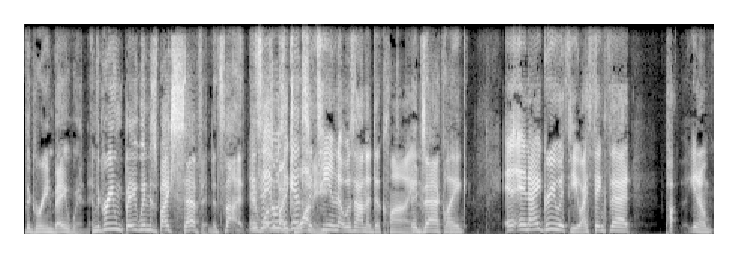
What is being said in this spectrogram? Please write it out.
the Green Bay win, and the Green Bay win is by seven. It's not. It, It's- wasn't it was against 20. a team that was on a decline. Exactly. Like, and, and I agree with you. I think that you know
